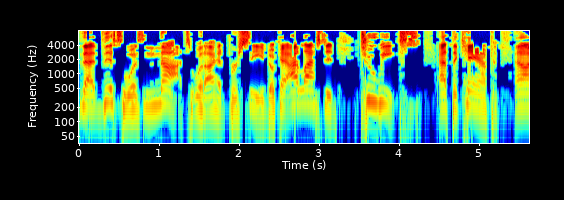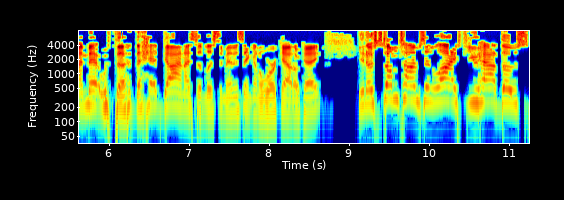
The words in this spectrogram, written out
that this was not what I had perceived. Okay, I lasted two weeks at the camp and I met with the, the head guy and I said, listen, man, this ain't gonna work out, okay? You know, sometimes in life you have those,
